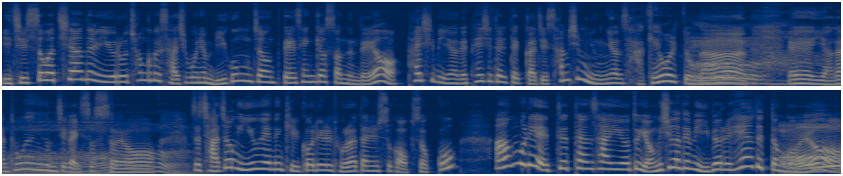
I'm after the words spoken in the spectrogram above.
이 질서와 치안을 이유로 1945년 미공정 때 생겼었는데요. 82년에 폐지될 때까지 36년 4개월 동안 예, 이 야간 통행 금지가 있었어요. 그래서 자정 이후에는 길거리를 돌아다닐 수가 없었고 아무리 애틋한 사이여도 영시가 되면 이별을 해야 됐던 거예요.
